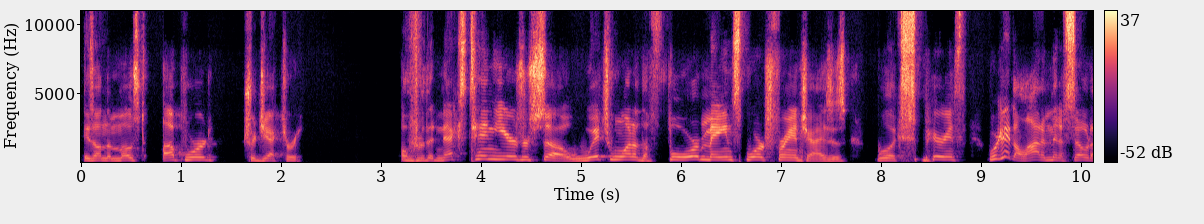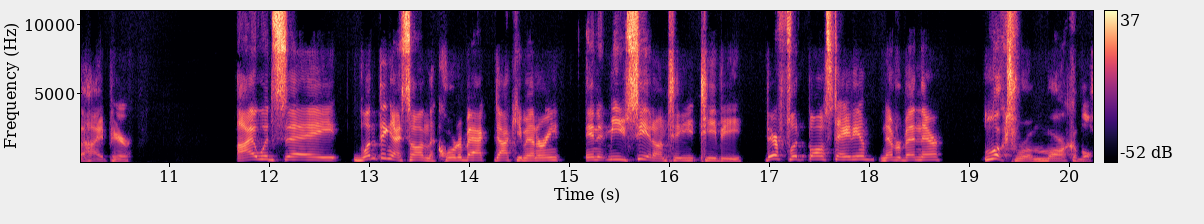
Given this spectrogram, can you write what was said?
is on the most upward trajectory? Over the next 10 years or so, which one of the four main sports franchises will experience? We're getting a lot of Minnesota hype here. I would say one thing I saw in the quarterback documentary, and it, you see it on t- TV, their football stadium, never been there, looks remarkable.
